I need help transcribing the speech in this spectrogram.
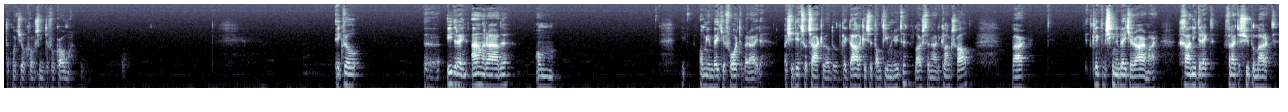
Dat moet je ook gewoon zien te voorkomen. Ik wil uh, iedereen aanraden om, om je een beetje voor te bereiden. Als je dit soort zaken wil doen. Kijk, dadelijk is het dan 10 minuten. Luister naar die klankschaal. Maar het klinkt misschien een beetje raar, maar ga niet direct vanuit de supermarkt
